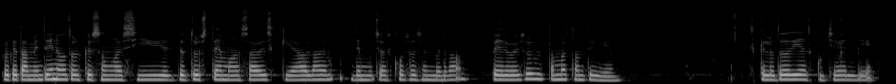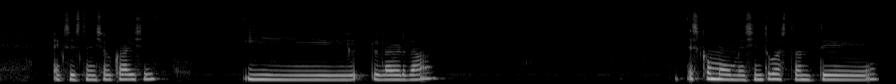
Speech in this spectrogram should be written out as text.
Porque también tiene otros que son así de otros temas, ¿sabes? Que hablan de muchas cosas en verdad. Pero esos están bastante bien. Es que el otro día escuché el de Existential Crisis y la verdad es como me siento bastante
